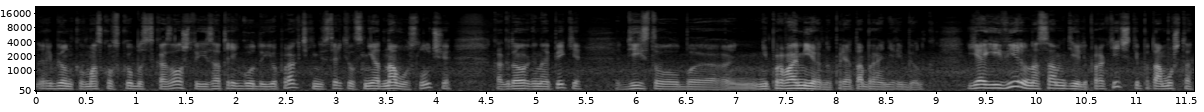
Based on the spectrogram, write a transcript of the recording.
ребенка в Московской области, сказала, что и за три года ее практики не встретилось ни одного случая, когда орган опеки действовал бы неправомерно при отобрании ребенка. Я ей верю на самом деле практически, потому что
